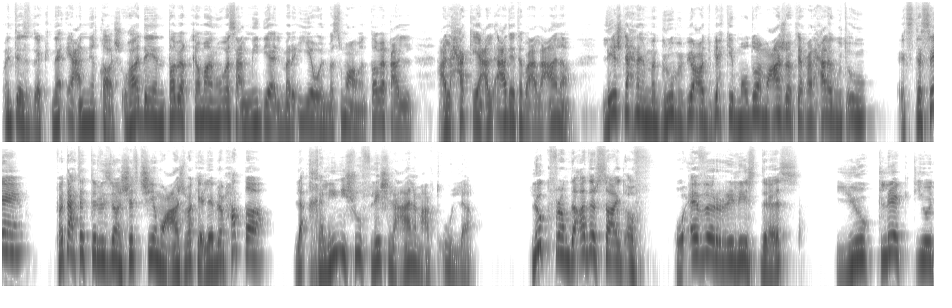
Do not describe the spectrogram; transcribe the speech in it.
وانت إذا بدك تنقي على النقاش. وهذا ينطبق كمان مو بس على الميديا المرئية والمسموعة ينطبق على على الحكي على القعدة تبع العالم. ليش نحن لما group بيقعد بيحكي بموضوع معاجبك بتعمل حالك بتقول it's the same فتحت التلفزيون شفت شيء معاجبك اقلب المحطه لا خليني أشوف ليش العالم عم تقول لا. Look from the other side of whoever released this. You clicked you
